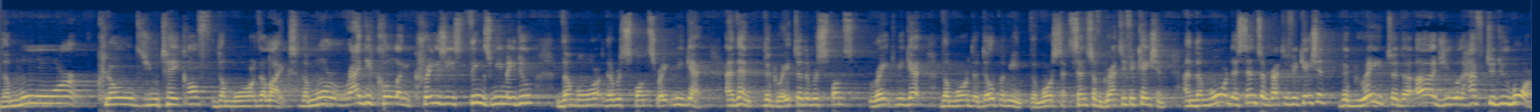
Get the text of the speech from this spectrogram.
The more clothes you take off, the more the likes. The more radical and crazy things we may do, the more the response rate we get. And then the greater the response rate we get, the more the dopamine, the more sense of gratification. And the more the sense of gratification, the greater the urge you will have to do more.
